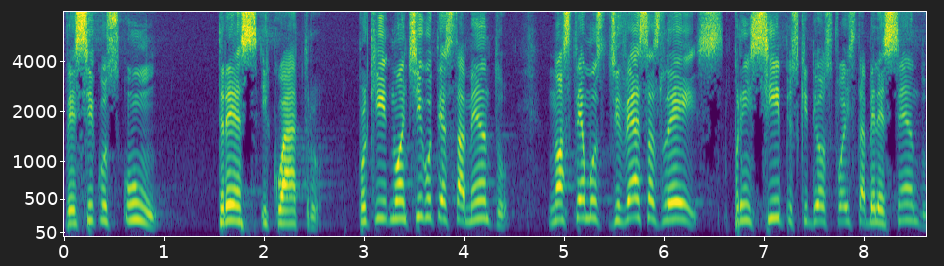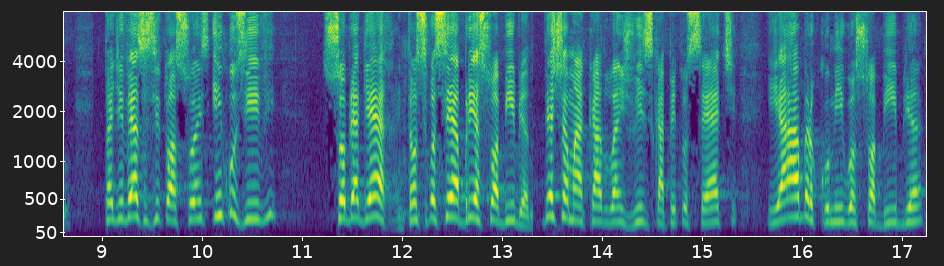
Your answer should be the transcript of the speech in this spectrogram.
versículos 1, 3 e 4. Porque no Antigo Testamento, nós temos diversas leis, princípios que Deus foi estabelecendo para diversas situações, inclusive sobre a guerra. Então, se você abrir a sua Bíblia, deixa marcado lá em Juízes capítulo 7 e abra comigo a sua Bíblia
